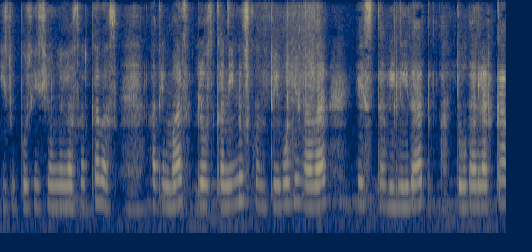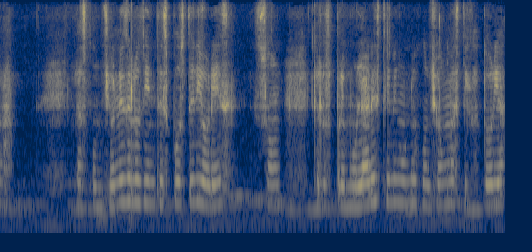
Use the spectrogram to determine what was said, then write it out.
y su posición en las arcadas. Además, los caninos contribuyen a dar estabilidad a toda la arcada. Las funciones de los dientes posteriores son que los premolares tienen una función masticatoria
